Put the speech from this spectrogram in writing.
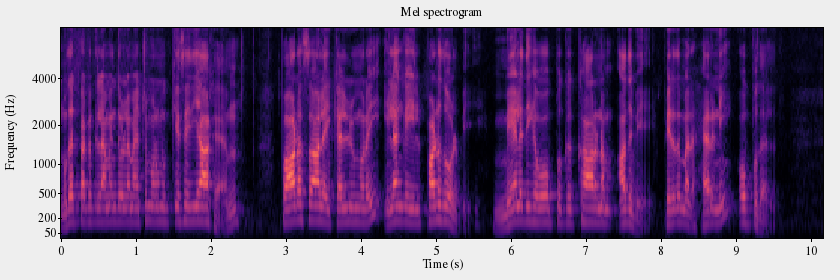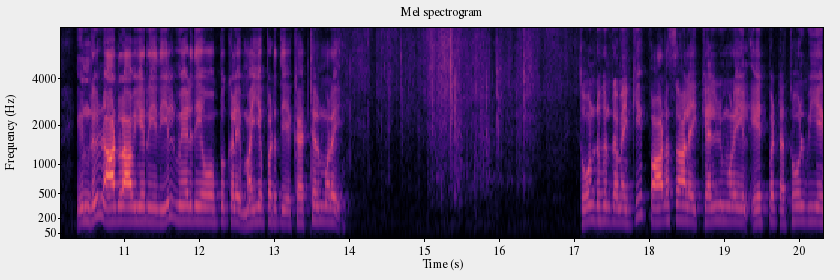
முதற் பக்கத்தில் அமைந்துள்ள மற்றொரு முக்கிய செய்தியாக பாடசாலை கல்வி முறை இலங்கையில் படுதோல்வி மேலதிக வகுப்புக்கு காரணம் அதுவே பிரதமர் ஹரணி ஒப்புதல். இன்று நாடளாவிய ரீதியில் மேலதிக வகுப்புகளை மையப்படுத்திய கற்றல் முறை தோன்றுகின்றமைக்கு பாடசாலை கல்வி முறையில் ஏற்பட்ட தோல்வியே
